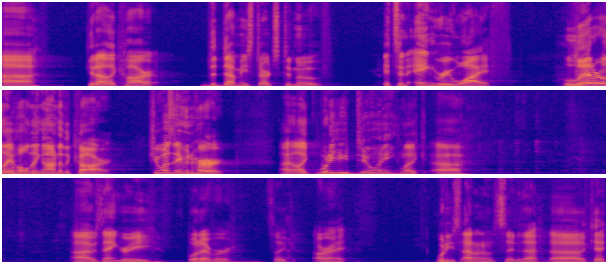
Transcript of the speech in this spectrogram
uh, get out of the car. The dummy starts to move. It's an angry wife, literally holding onto the car. She wasn't even hurt. I like, what are you doing? Like, uh, I was angry. Whatever. All right. What do you? I don't know what to say to that. Uh, okay.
